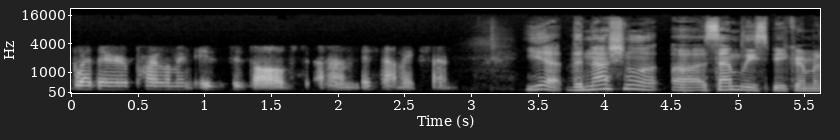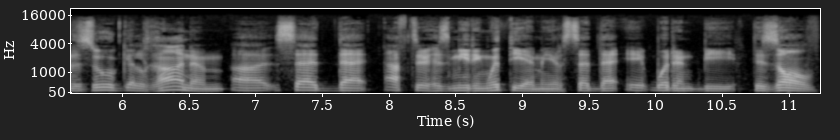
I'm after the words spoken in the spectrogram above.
whether parliament is dissolved, um, if that makes sense. Yeah, the National uh, Assembly Speaker Marzouk Al Ghanem uh, said that after his meeting with the Emir, said that it wouldn't be dissolved.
